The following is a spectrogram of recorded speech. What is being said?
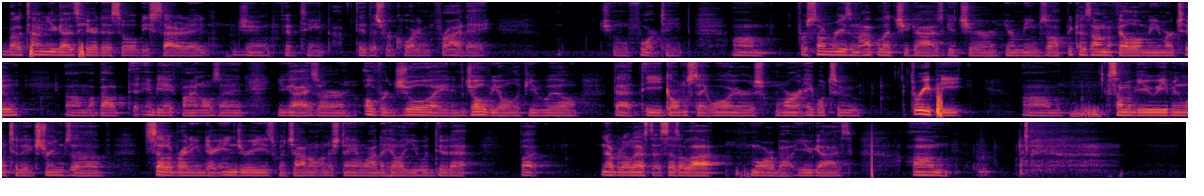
By the time you guys hear this, it will be Saturday, June 15th. I did this recording Friday, June 14th. Um, for some reason, I've let you guys get your, your memes off because I'm a fellow memer too um, about the NBA Finals, and you guys are overjoyed and jovial, if you will, that the Golden State Warriors weren't able to three-peat. Um, some of you even went to the extremes of celebrating their injuries, which I don't understand why the hell you would do that. But nevertheless, that says a lot more about you guys. Um,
